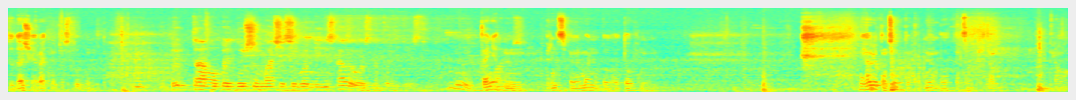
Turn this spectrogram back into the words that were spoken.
задача играть на посту. Травма в предыдущем матче сегодня не сказывалась на твоих действиях? Ну, да нет, в принципе, нормально был готов. ну. Я говорю, концовка, проблема была в концовке там. провал.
